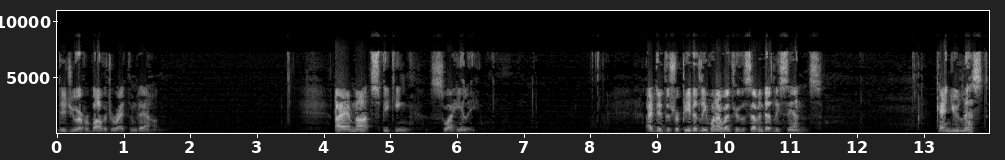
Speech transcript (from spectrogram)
Did you ever bother to write them down? I am not speaking Swahili. I did this repeatedly when I went through the seven deadly sins. Can you list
